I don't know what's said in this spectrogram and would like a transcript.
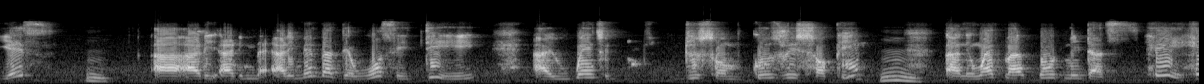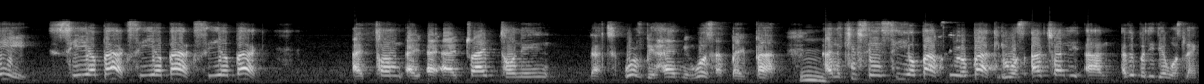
yes. Mm. Uh, I, I, I remember there was a day I went to do some grocery shopping, mm. and a white man told me that, hey, hey, see your back, see your back, see your back. I turned, I, I, I tried turning that what's behind me was at my back, mm. and he keeps saying, see your back, see your back. It was actually, and everybody there was like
